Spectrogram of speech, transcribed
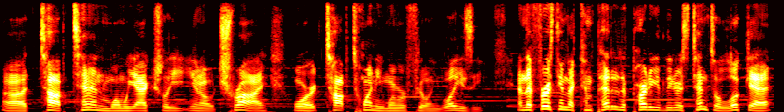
uh, top 10 when we actually, you know, try, or top 20 when we're feeling lazy. And the first thing that competitive party leaders tend to look at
